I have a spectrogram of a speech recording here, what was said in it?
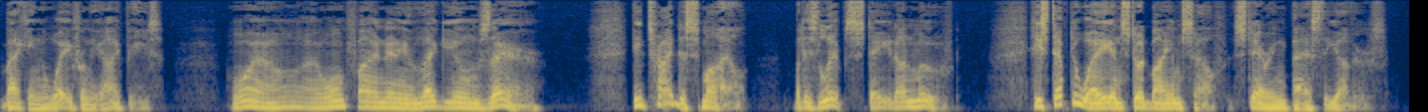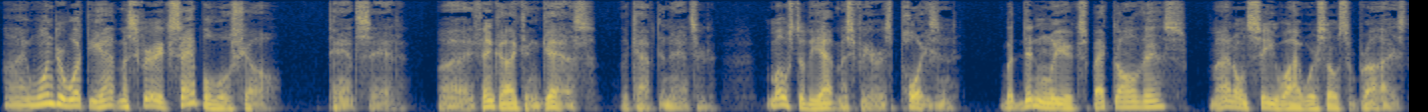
backing away from the eyepiece. Well, I won't find any legumes there. He tried to smile, but his lips stayed unmoved. He stepped away and stood by himself, staring past the others. I wonder what the atmospheric sample will show, Tance said. I think I can guess, the captain answered. Most of the atmosphere is poisoned. But didn't we expect all this? I don't see why we're so surprised.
